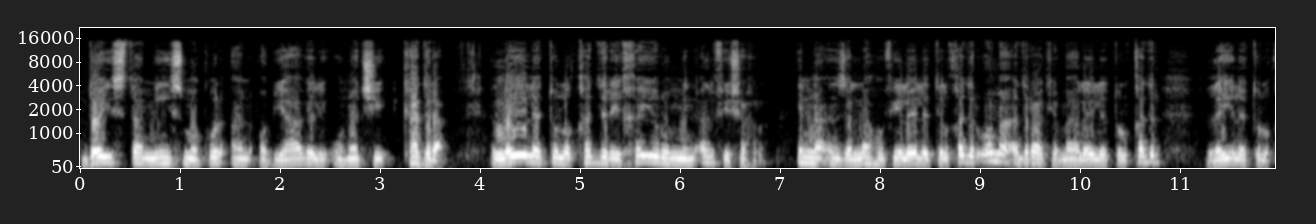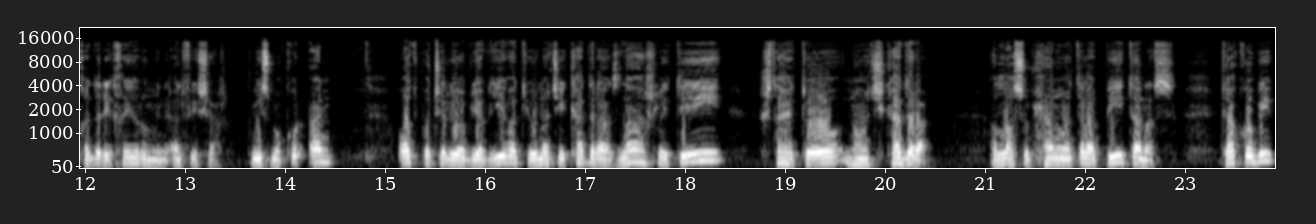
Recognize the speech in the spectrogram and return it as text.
doista mi smo Kur'an objavili u noći kadra. Lejletul qadri khairum min alfi shahra. Inna anzalnahu fi lejletil qadr. Oma adrake ma lejletul qadr. Lejletul qadri khairum min alfi šahr. Mi smo Kur'an otpočeli objavljivati u noći kadra. Znaš li ti šta je to noć kadra? Allah subhanahu wa ta'ala pita nas kako bi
